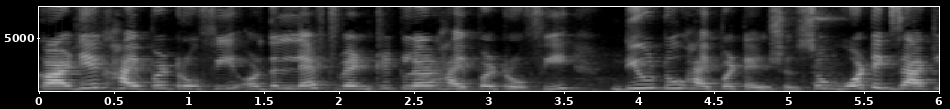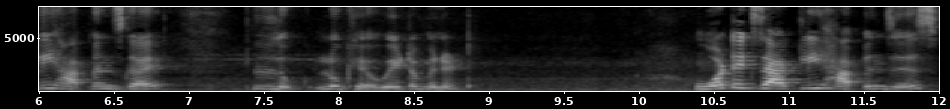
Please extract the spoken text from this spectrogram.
Cardiac hypertrophy or the left ventricular hypertrophy due to hypertension. So what exactly happens guy? Look, look here, wait a minute. What exactly happens is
